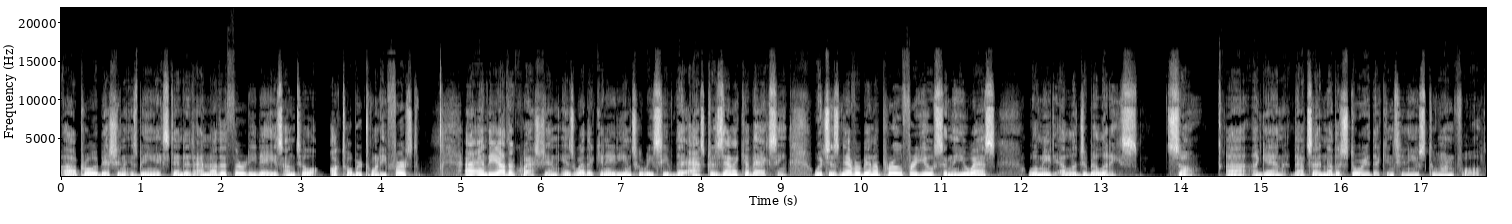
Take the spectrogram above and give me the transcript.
uh, prohibition is being extended another 30 days until October 21st. Uh, and the other question is whether Canadians who received the AstraZeneca vaccine, which has never been approved for use in the U.S., will meet eligibilities. So, uh, again, that's another story that continues to unfold.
